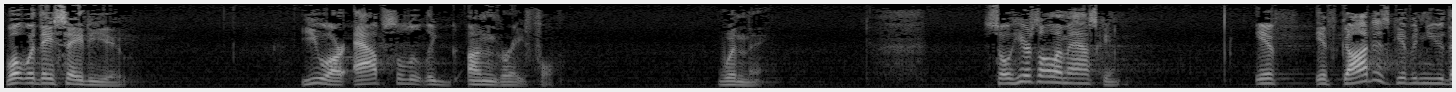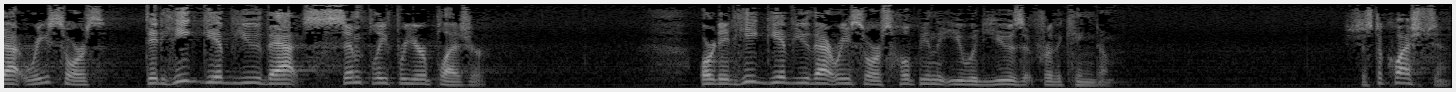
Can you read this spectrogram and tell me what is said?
what would they say to you? You are absolutely ungrateful, wouldn't they? So here's all I'm asking. If, if God has given you that resource, did He give you that simply for your pleasure? Or did He give you that resource hoping that you would use it for the kingdom? It's just a question.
